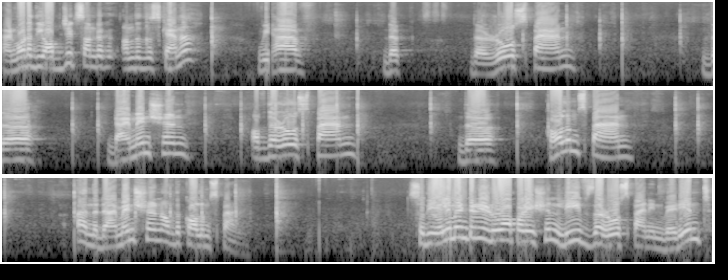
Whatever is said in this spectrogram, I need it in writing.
And what are the objects under, under the scanner? We have the, the row span, the dimension of the row span, the column span and the dimension of the column span. So the elementary row operation leaves the row span invariant,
